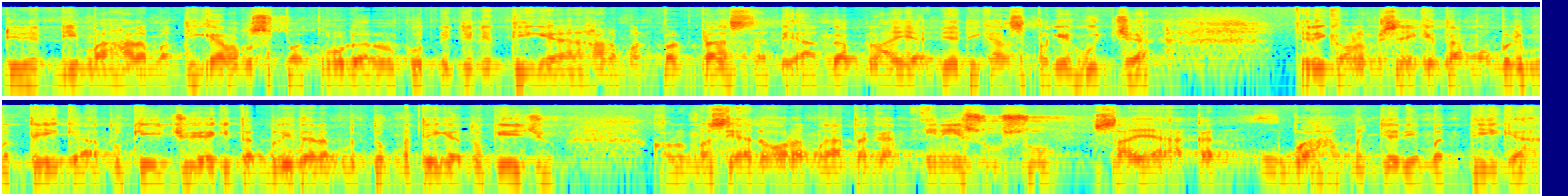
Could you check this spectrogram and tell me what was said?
jilid 5 halaman 340 Darul Qutni jilid 3 halaman 14 dan dianggap layak dijadikan sebagai hujah. Jadi kalau misalnya kita mau beli mentega atau keju ya kita beli dalam bentuk mentega atau keju. Kalau masih ada orang mengatakan ini susu saya akan ubah menjadi mentega.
